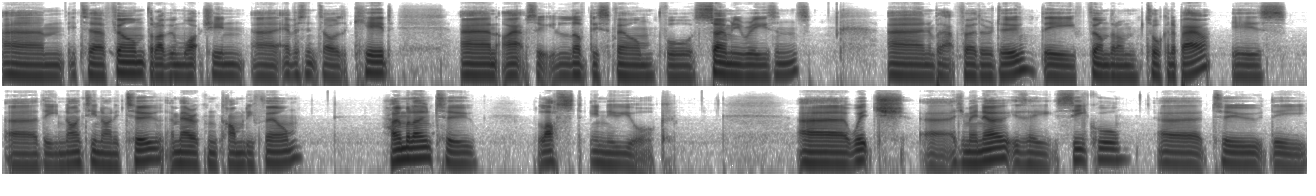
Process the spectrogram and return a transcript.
Um, it's a film that I've been watching uh, ever since I was a kid, and I absolutely love this film for so many reasons. And without further ado, the film that I'm talking about is uh, the 1992 American comedy film Home Alone 2 Lost in New York uh, which, uh, as you may know, is a sequel uh, to the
